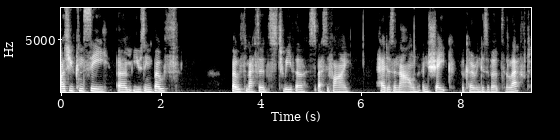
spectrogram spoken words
As you can see, um, using both, both methods to either specify head as a noun and shake occurring as a verb to the left,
